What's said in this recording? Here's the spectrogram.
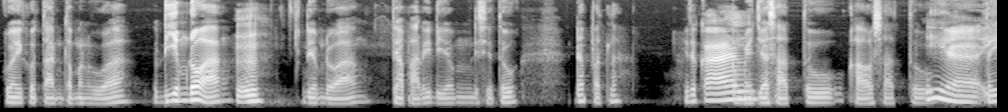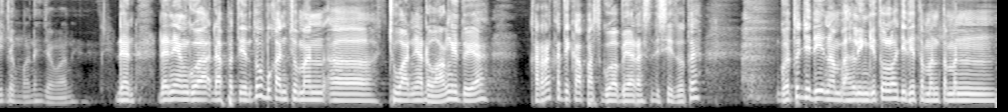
gue ikutan temen gue diem doang, Mm-mm. diem doang. Tiap hari diem di situ. Dapat lah. Itu kan. Kemeja satu, kaos satu. Iya. Tapi jangan mana, jangan mana. Dan dan yang gue dapetin tuh bukan cuman eh, cuannya doang gitu ya. Karena ketika pas gue beres di situ teh, gue tuh jadi nambah link gitu loh. Jadi teman-teman,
